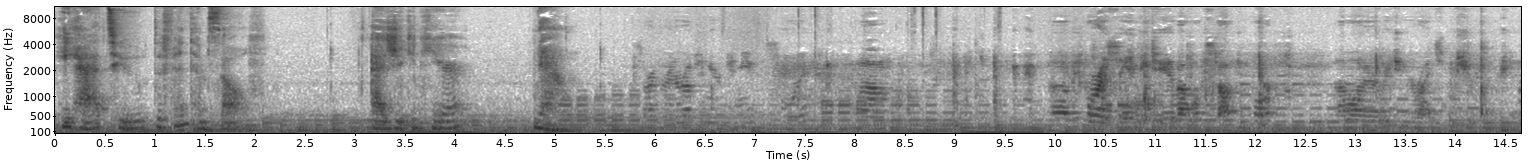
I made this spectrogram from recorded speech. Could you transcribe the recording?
He had to defend himself. As you can hear now. Sorry for interrupting your commute this morning. Um, uh, before I say anything to you about what we stopped you for, I want to read you your rights. Make sure you understand.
